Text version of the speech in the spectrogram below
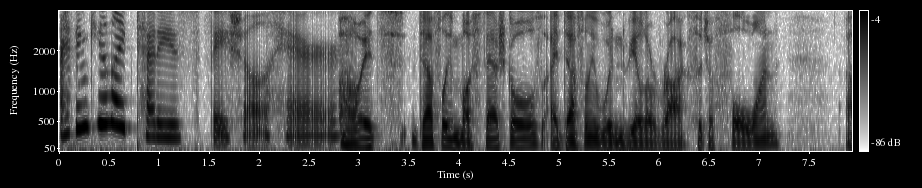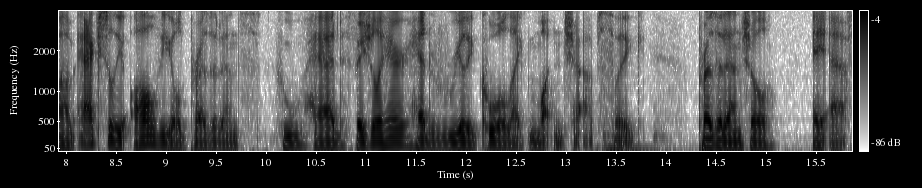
I think you like Teddy's facial hair. Oh, it's definitely mustache goals. I definitely wouldn't be able to rock such a full one. Um, actually, all the old presidents who had facial hair had really cool like mutton chops, like presidential AF.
